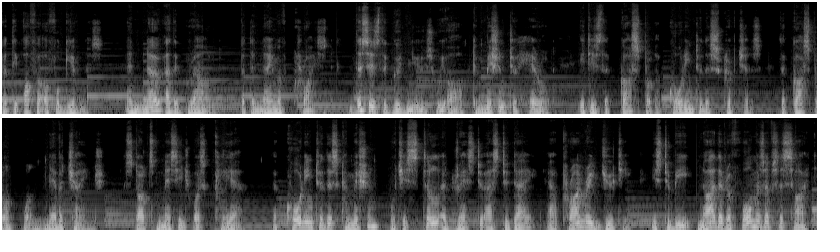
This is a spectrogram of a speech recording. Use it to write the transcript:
but the offer of forgiveness, and no other ground but the name of Christ. This is the good news we are commissioned to herald. It is the gospel according to the scriptures. The gospel will never change. Stott's message was clear. According to this commission, which is still addressed to us today, our primary duty is to be neither reformers of society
